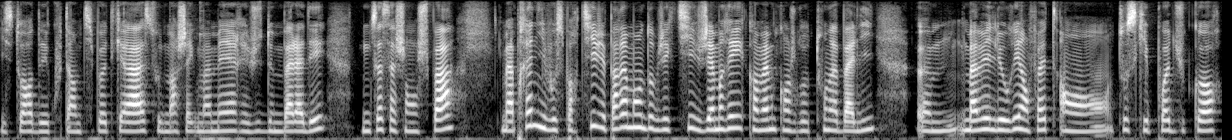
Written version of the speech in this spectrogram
histoire d'écouter un petit podcast ou de marcher avec ma mère et juste de me balader. Donc ça, ça change pas. Mais après, niveau sportif, j'ai pas vraiment d'objectif. J'aimerais quand même, quand je retourne à Bali, euh, m'améliorer en fait en tout ce qui est poids du corps,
